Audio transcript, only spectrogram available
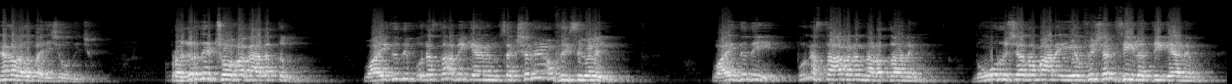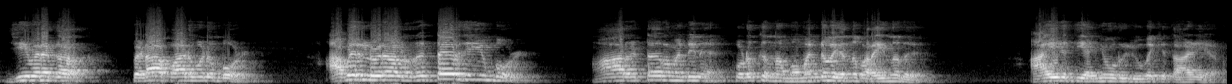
ഞങ്ങളത് പരിശോധിച്ചു. പ്രകൃതിക്ഷോഭകാലത്തും വൈദ്യുതി പുനഃസ്ഥാപിക്കാനും സെക്ഷൻ ഓഫീസുകളിൽ വൈദ്യുതി പുനഃസ്ഥാപനം നടത്താനും നൂറ് ശതമാനം എഫിഷ്യൻസിയിലെത്തിക്കാനും ജീവനക്കാർ പെടാ പാടുപെടുമ്പോൾ അവരിൽ ഒരാൾ റിട്ടയർ ചെയ്യുമ്പോൾ ആ റിട്ടയർമെന്റിന് കൊടുക്കുന്ന മൊമന്റോ എന്ന് പറയുന്നത് ആയിരത്തി അഞ്ഞൂറ് രൂപയ്ക്ക് താഴെയാണ്.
